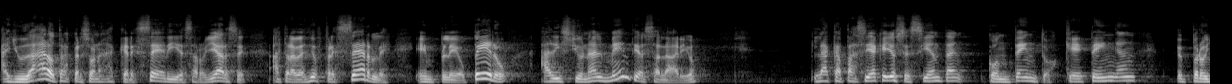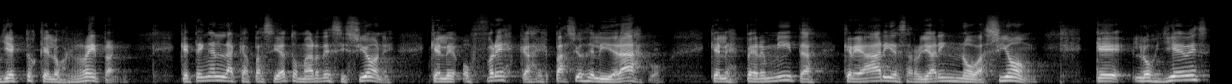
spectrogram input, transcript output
ayudar a otras personas a crecer y desarrollarse a través de ofrecerles empleo. Pero adicionalmente al salario, la capacidad que ellos se sientan contentos, que tengan proyectos que los retan, que tengan la capacidad de tomar decisiones, que le ofrezcas espacios de liderazgo, que les permita crear y desarrollar innovación, que los lleves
